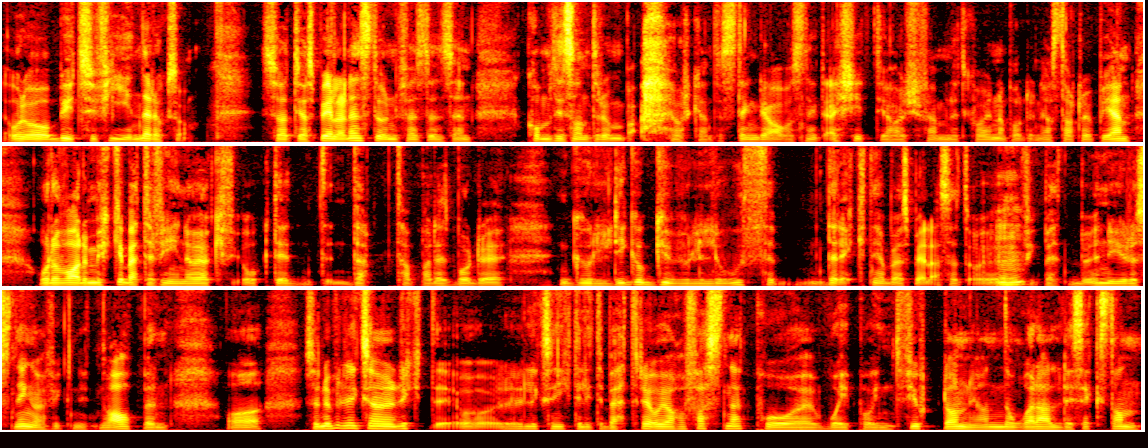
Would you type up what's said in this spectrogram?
och, och byts ju fiender också. Så att jag spelade en stund för en stund sedan, kom till sånt rum, bara, "Ah, jag orkar inte, stängde av och så tänkte jag, "Ah, shit, jag har 25 minuter kvar innan podden, jag startar upp igen. Och då var det mycket bättre fiender och, jag, och det, det tappades både guldig och gul loth direkt när jag började spela. Så att, jag Mm. fick en ny rustning och jag fick nytt vapen. Och, så nu liksom, liksom gick det lite bättre och jag har fastnat på Waypoint 14, jag når aldrig 16.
